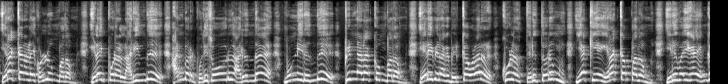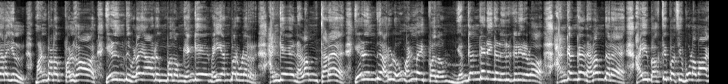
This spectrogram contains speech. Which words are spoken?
இரக்கநடை கொள்ளும் பதம். இலைப்புறல் அறிந்து அன்பர் பொதிசோறு அருந்த முன்னிருந்து பின்னடக்கும் பதம். எரிவிறகு விற்கவலர் கூழர் தெருத்தரும் இயக்கிய இறக்கப்பதம் இருவைக எங்கரையில் மண்பல பல்கால் எழுந்து விளையாடும் பதம். எங்கே மெய் அன்பர் உளர் அங்கே நலம் தர எழுந்து அருளும் அண்மைப்பதம் எங்கெங்க நீங்கள் இருக்கிறீர்களோ அங்கங்க நலம் தர ஐ பக்தி பசி மூலமாக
